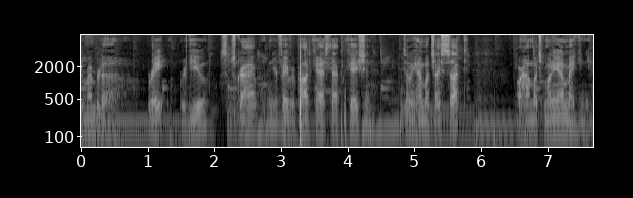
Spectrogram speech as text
remember to rate, review, subscribe in your favorite podcast application. Tell me how much I suck or how much money I'm making you.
